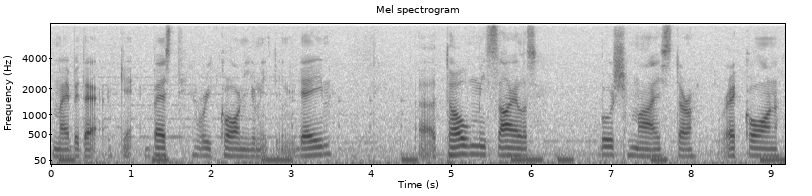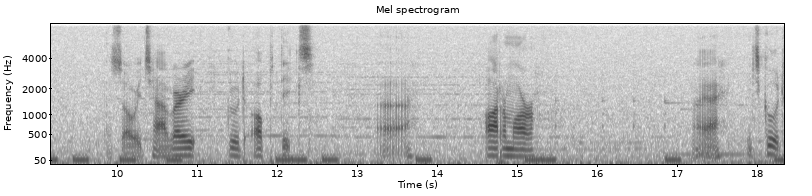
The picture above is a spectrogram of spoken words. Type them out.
maybe the best recon unit in game uh, TOW missiles Bushmaster recon so it have very good optics uh, armor. Uh, it's good.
